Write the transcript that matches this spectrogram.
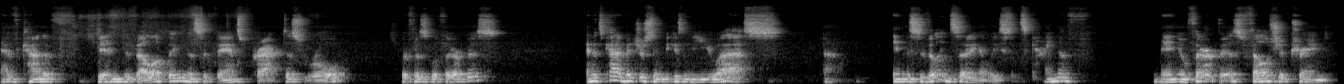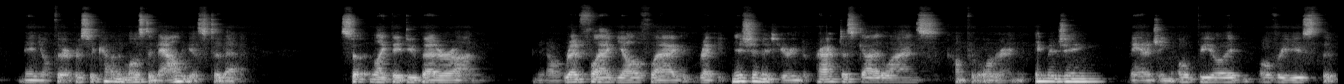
have kind of been developing this advanced practice role for physical therapists, and it's kind of interesting because in the U.S., um, in the civilian setting at least, it's kind of manual therapists, fellowship trained manual therapists are kind of the most analogous to that. So like they do better on you know red flag yellow flag recognition adhering to practice guidelines comfort ordering imaging managing opioid overuse the,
